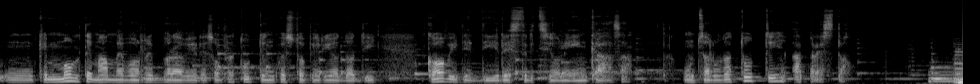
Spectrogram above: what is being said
mm, che molte mamme vorrebbero avere, soprattutto in questo periodo di Covid e di restrizioni in casa. Un saluto a tutti, a presto. Thank you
